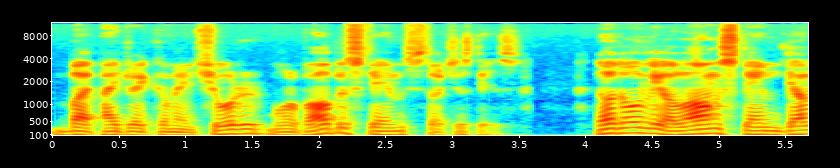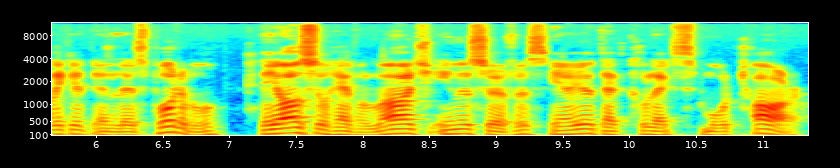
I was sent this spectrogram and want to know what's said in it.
but I'd recommend shorter, more bulbous stems such as this. Not only are long stem delicate and less portable, they also have a large inner surface area that collects more tar.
